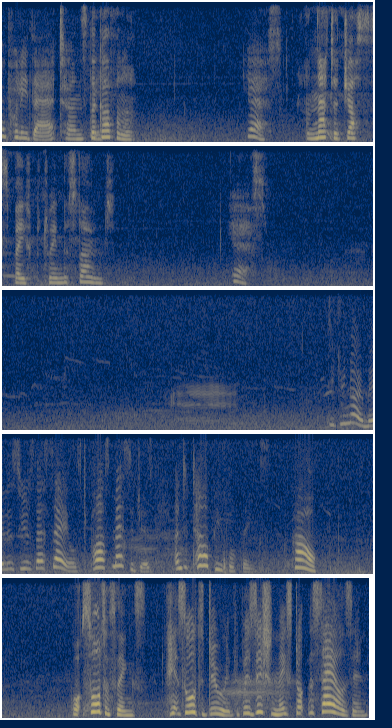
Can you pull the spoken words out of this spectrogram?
Small pulley there turns The governor. Yes, And that adjusts the space between the stones. yes. Did you know millers use their sails to pass messages and to tell people things? How? What sort of things? It's all to do with the position they stop the sails in.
